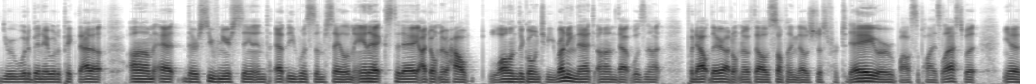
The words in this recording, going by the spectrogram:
you would have been able to pick that up um, at their souvenir stand at the Winston Salem Annex today. I don't know how long they're going to be running that. Um, that was not put out there. I don't know if that was something that was just for today or while supplies last, but yeah,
